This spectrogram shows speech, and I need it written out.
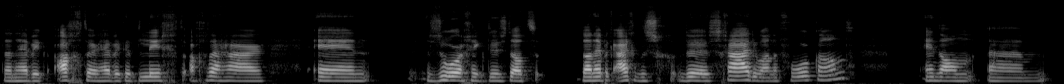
dan heb ik achter heb ik het licht achter haar en zorg ik dus dat dan heb ik eigenlijk de, schaduw aan de voorkant en dan um,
